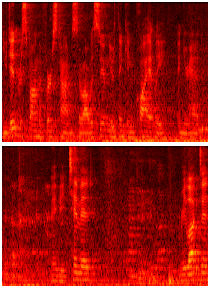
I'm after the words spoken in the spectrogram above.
You didn't respond the first time, so I'll assume you're thinking quietly in your head. Maybe timid, reluctant,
